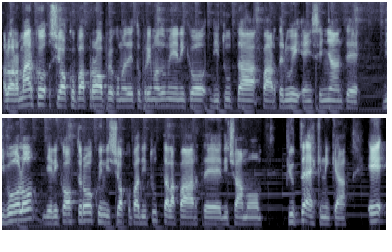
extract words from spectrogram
Allora, Marco si occupa proprio, come ha detto prima Domenico, di tutta parte, lui è insegnante di volo, di elicottero, quindi si occupa di tutta la parte, diciamo, più tecnica e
